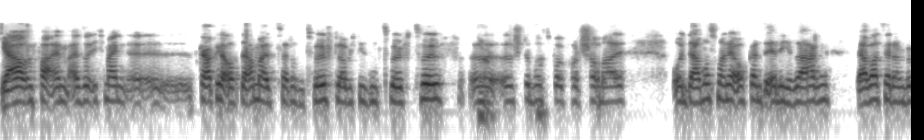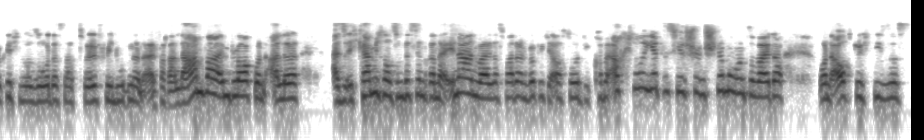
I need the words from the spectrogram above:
Ja, und vor allem, also ich meine, äh, es gab ja auch damals 2012, glaube ich, diesen 12-12 äh, ja. Schon mal. Und da muss man ja auch ganz ehrlich sagen, da war es ja dann wirklich nur so, dass nach zwölf Minuten dann einfach Alarm war im Block und alle also ich kann mich noch so ein bisschen dran erinnern, weil das war dann wirklich auch so, die kommen, ach so, jetzt ist hier schön Stimmung und so weiter. Und auch durch dieses,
